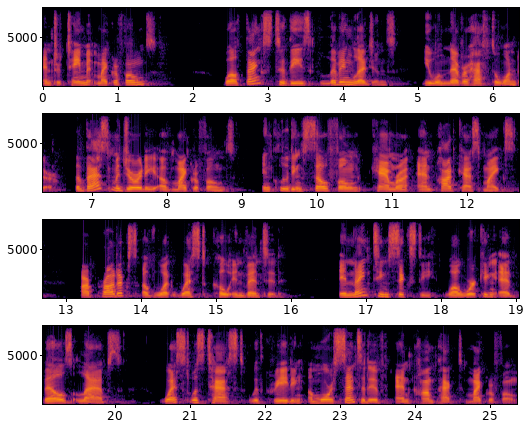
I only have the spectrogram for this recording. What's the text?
entertainment microphones? Well, thanks to these living legends, you will never have to wonder. The vast majority of microphones, including cell phone, camera, and podcast mics, are products of what West co invented. In 1960, while working at Bell's Labs, West was tasked with creating a more sensitive and compact microphone,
